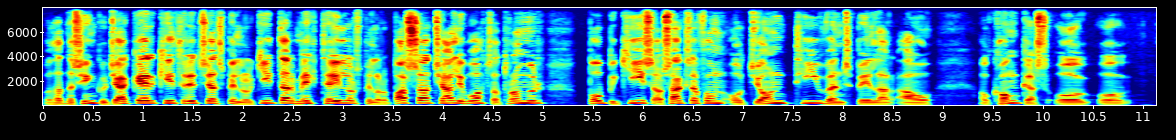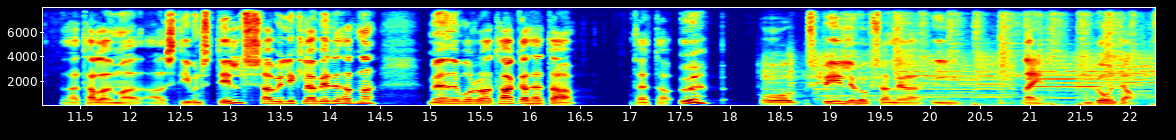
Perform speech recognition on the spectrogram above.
og þarna syngur Jagger, Keith Richards spilar á gítar, Mick Taylor spilar á bassa Charlie Watts á trommur Bobby Keys á saxofón og John Teven spilar á, á kongas. Og, og það er talað um að, að Stephen Stills hafi líklega verið þarna meðan þið voru að taka þetta, þetta upp og spilja hugsanlega í lægin I'm Going Down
